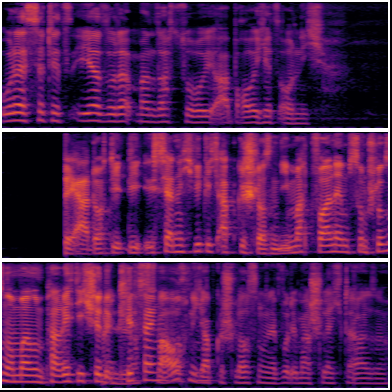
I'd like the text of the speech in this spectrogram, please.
Oder ist das jetzt eher so, dass man sagt, so, ja, brauche ich jetzt auch nicht? Ja, doch, die, die ist ja nicht wirklich abgeschlossen. Die macht vor allem zum Schluss noch mal so ein paar richtig schöne Cliffhanger. war auch nicht abgeschlossen und er wurde immer schlechter, also.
